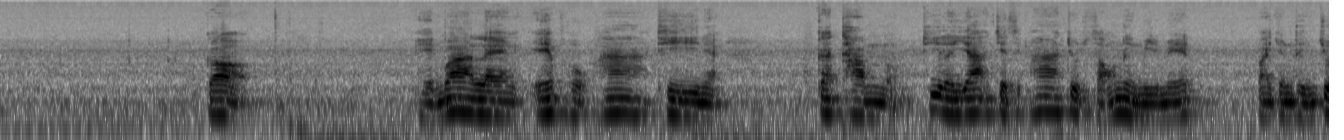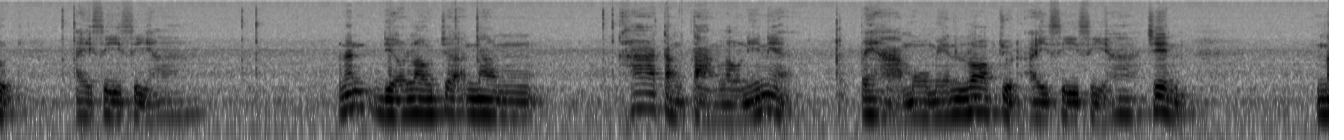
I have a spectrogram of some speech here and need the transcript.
45 ก็เห็นว่าแรง F65T เนี่ย กระทำที่ระยะ 75.21มิลลิเมตรไปจนถึงจุด IC 45เพราะนั้นเดี๋ยวเราจะนำค่าต่างๆ เหล่านี้เนี่ย ไปหาโมเมนต์รอบจุด IC 45เช่นน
